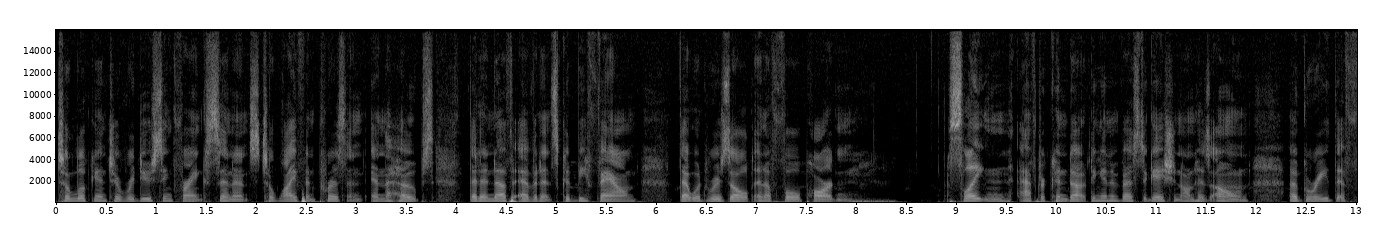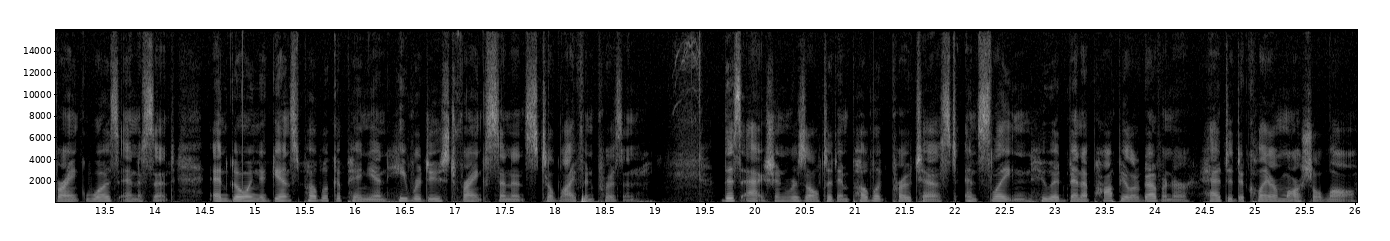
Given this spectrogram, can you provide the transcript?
to look into reducing Frank's sentence to life in prison in the hopes that enough evidence could be found that would result in a full pardon. Slaton, after conducting an investigation on his own, agreed that Frank was innocent, and going against public opinion, he reduced Frank's sentence to life in prison. This action resulted in public protest, and Slaton, who had been a popular governor, had to declare martial law.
